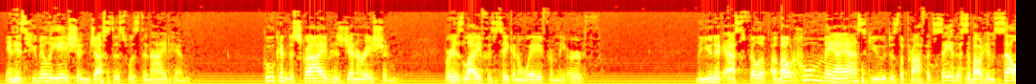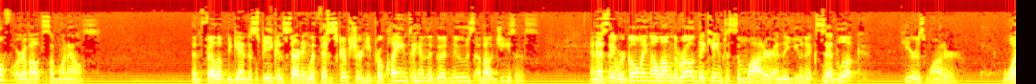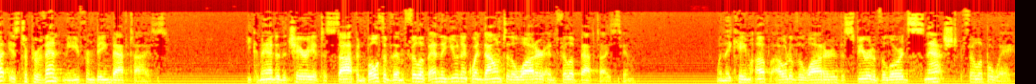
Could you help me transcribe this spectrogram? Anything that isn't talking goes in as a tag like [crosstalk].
In his humiliation, justice was denied him. Who can describe his generation? For his life is taken away from the earth. The eunuch asked Philip, About whom, may I ask you, does the prophet say this? About himself or about someone else? Then Philip began to speak, and starting with this scripture, he proclaimed to him the good news about Jesus. And as they were going along the road, they came to some water, and the eunuch said, Look, here is water. What is to prevent me from being baptized? He commanded the chariot to stop, and both of them, Philip and the eunuch, went down to the water, and Philip baptized him. When they came up out of the water, the Spirit of the Lord snatched Philip away.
